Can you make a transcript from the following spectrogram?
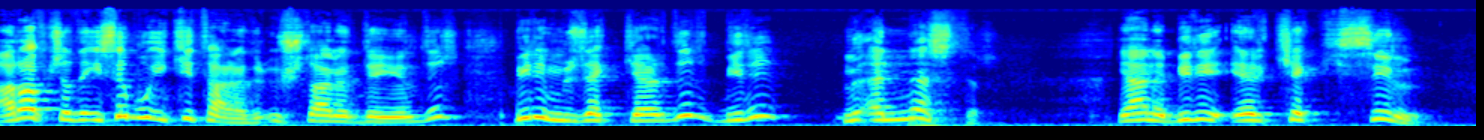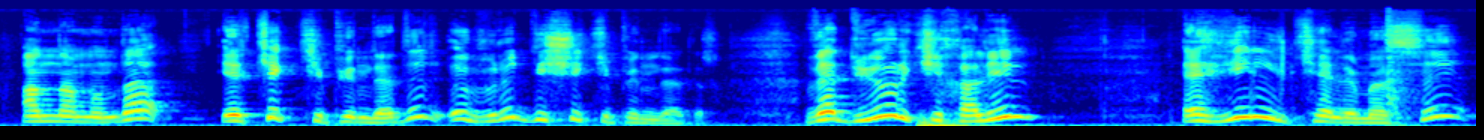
Arapçada ise bu iki tanedir. Üç tane değildir. Biri müzekkerdir, biri müennestir. Yani biri erkeksil anlamında erkek kipindedir, öbürü dişi kipindedir. Ve diyor ki Halil, ehil kelimesi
